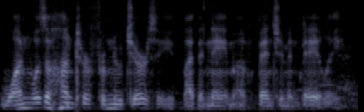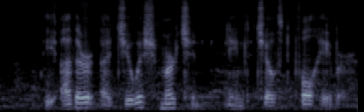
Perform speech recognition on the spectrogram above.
One was a hunter from New Jersey by the name of Benjamin Bailey, the other a Jewish merchant named Joseph Folhaber.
